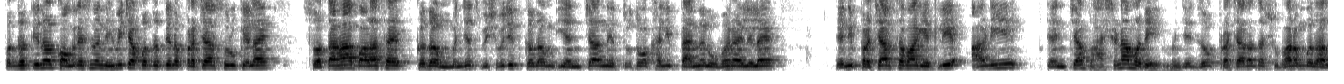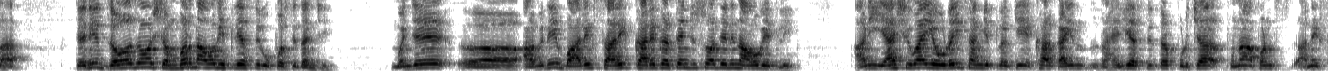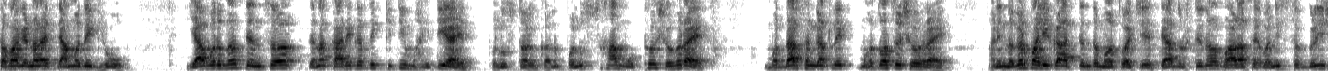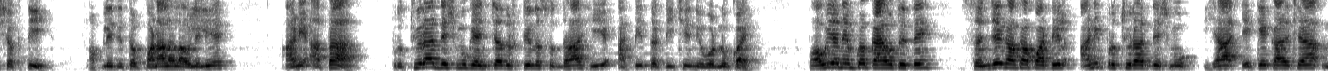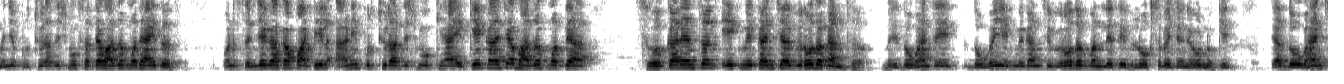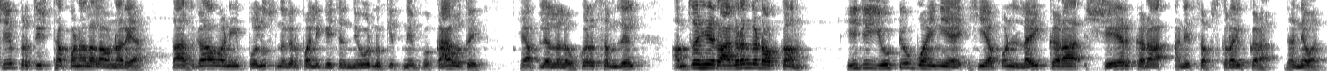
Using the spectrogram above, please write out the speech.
पद्धतीनं काँग्रेसनं नेहमीच्या पद्धतीनं प्रचार सुरू केलाय. स्वतः बाळासाहेब कदम म्हणजेच विश्वजित कदम यांच्या नेतृत्वाखाली पॅनल उभं राहिलेलं आहे. त्यांनी प्रचार सभा घेतली आणि त्यांच्या भाषणामध्ये म्हणजे जो प्रचाराचा शुभारंभ झाला त्यांनी जवळजवळ शंभर नावं घेतली असतील उपस्थितांची. म्हणजे अगदी बारीक सारीक कार्यकर्त्यांची सुद्धा त्यांनी नावं घेतली. आणि याशिवाय एवढंही सांगितलं की एखा काही राहिली असतील तर पुढच्या पुन्हा आपण अनेक सभा घेणार आहेत त्यामध्ये घेऊ. यावरनं त्यांचं त्यांना कार्यकर्ते किती माहिती आहेत पलूस तालुका कारण पलूस हा मोठं शहर आहे. मतदारसंघातलं एक महत्त्वाचं शहर आहे. आणि नगरपालिका अत्यंत महत्त्वाची आहे. त्या दृष्टीनं बाळासाहेबांनी सगळी शक्ती आपली तिथं पणाला लावलेली आहे. आणि आता पृथ्वीराज देशमुख यांच्या दृष्टीनं सुद्धा ही अटीतटीची निवडणूक आहे. पाहूया नेमकं काय होते ते. संजय काका पाटील आणि पृथ्वीराज देशमुख ह्या एकेकाळच्या म्हणजे पृथ्वीराज देशमुख सध्या भाजपमध्ये आहेतच. पण संजय काका पाटील आणि पृथ्वीराज देशमुख ह्या एकेकाळच्या भाजपमधल्या सहकाऱ्यांचं आणि एकमेकांच्या विरोधकांचं म्हणजे दोघांचे एक दोघंही एकमेकांचे विरोधक बनले ते लोकसभेच्या निवडणुकीत त्या दोघांची प्रतिष्ठापणाला लावणाऱ्या तासगाव आणि पलूस नगरपालिकेच्या निवडणुकीत नेमकं काय होते हे आपल्याला लवकरच समजेल. आमचं हे रागरंग डॉट कॉम ही जी यूट्यूब वाहिनी आहे ही आपण लाईक करा शेअर करा आणि सबस्क्राईब करा. धन्यवाद.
